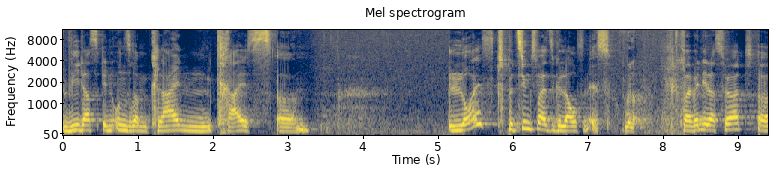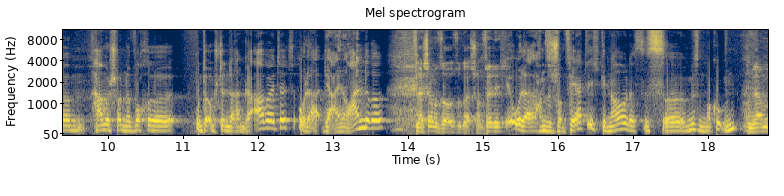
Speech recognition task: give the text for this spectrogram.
wie das in unserem kleinen Kreis ähm, läuft bzw. gelaufen ist. Genau. Weil wenn ihr das hört, ähm, haben wir schon eine Woche unter Umständen daran gearbeitet oder der eine oder andere. Vielleicht haben wir sie auch sogar schon fertig. Oder haben sie schon fertig, genau, das ist, äh, müssen wir mal gucken. Und wir haben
